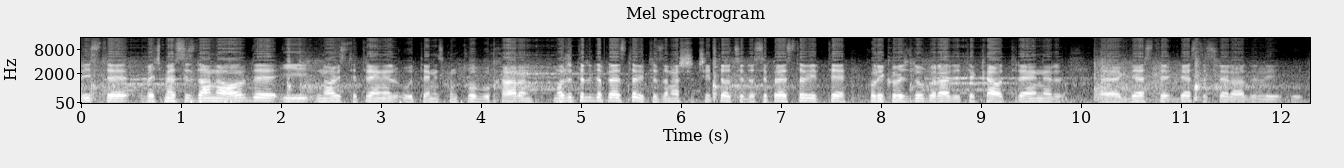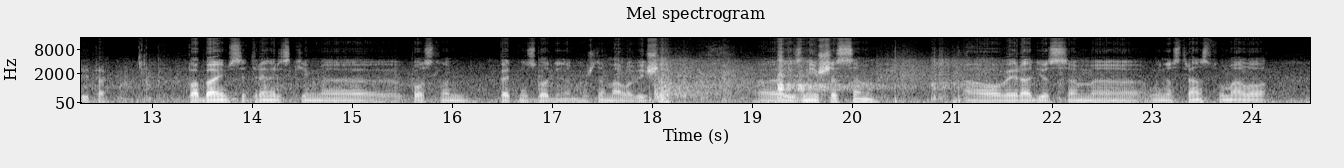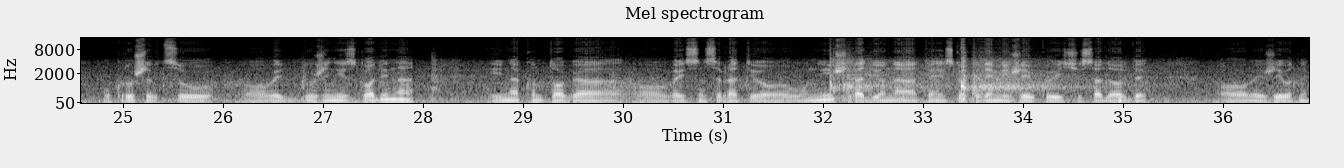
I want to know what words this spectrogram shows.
Vi ste već mjesec dana ovde i novi ste trener u teniskom klubu Haron. Možete li da predstavite za naše čitaoce, da se predstavite koliko već dugo radite kao trener, e, gdje ste, gdje ste sve radili i, i tako? Pa bavim se trenerskim e, poslom 15 godina možda, malo više. E, iz Niša sam, a ovaj, radio sam u inostranstvu malo, u Kruševcu ovaj, duži niz godina i nakon toga ovaj, sam se vratio u Niš, radio na Teniskoj akademiji Živković i sad ovde ovaj, životni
